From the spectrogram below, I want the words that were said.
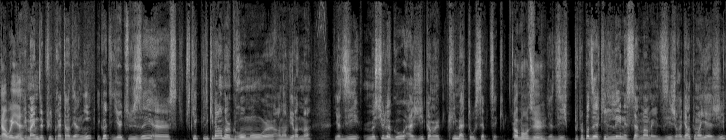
Ah oui, hein? Et même depuis le printemps dernier. Écoute, il a utilisé euh, ce qui est l'équivalent d'un gros mot en environnement. Il a dit Monsieur Legault agit comme un climato-sceptique. Oh mon Dieu. Il a dit, je peux pas dire qu'il l'est nécessairement, mais il dit, je regarde comment il agit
